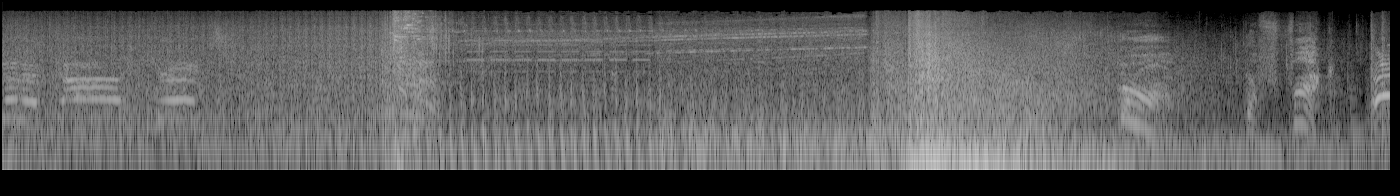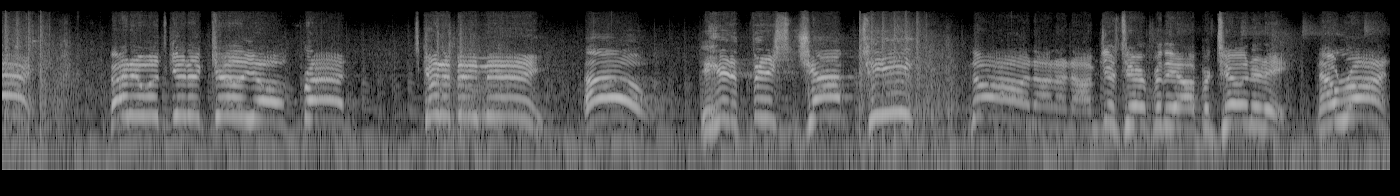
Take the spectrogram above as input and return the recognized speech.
gonna die, bitch! Oh, the fuck? Hey! If anyone's gonna kill you, old friend, it's gonna be me! Oh! You here to finish the job, T? No, no, no, no, I'm just here for the opportunity. Now run!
